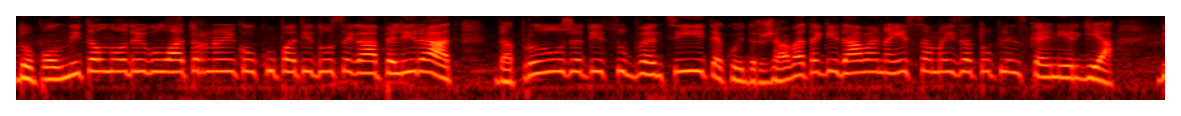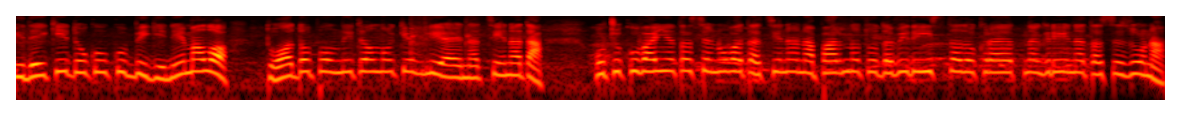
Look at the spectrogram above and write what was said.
Дополнително од регулатор на неколку пати досега апелираат да продолжат и субвенциите кои државата ги дава на ЕСМ и за топлинска енергија, бидејќи доколку би ги немало, тоа дополнително ќе влијае на цената. Очекувањата се новата цена на парното да биде иста до крајот на грејната сезона.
